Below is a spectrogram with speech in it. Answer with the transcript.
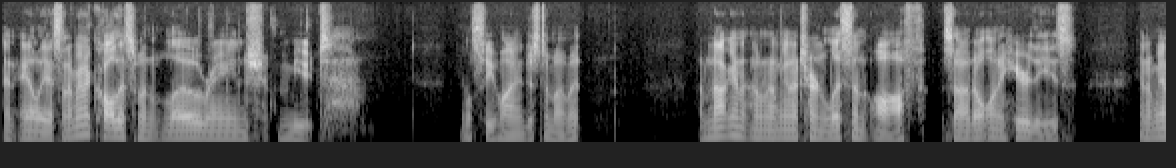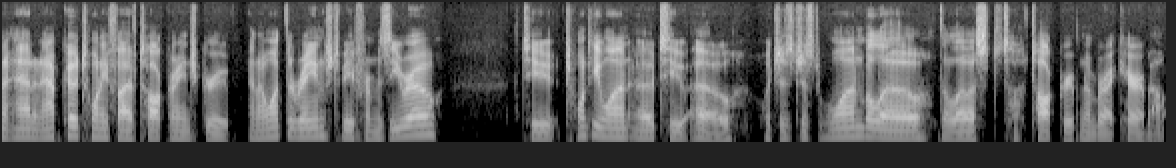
an alias, and I'm going to call this one low range mute. You'll see why in just a moment. I'm not going to, I'm going to turn listen off, so I don't want to hear these. And I'm going to add an APCO 25 talk range group, and I want the range to be from 0 to 21020 which is just one below the lowest talk group number I care about.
